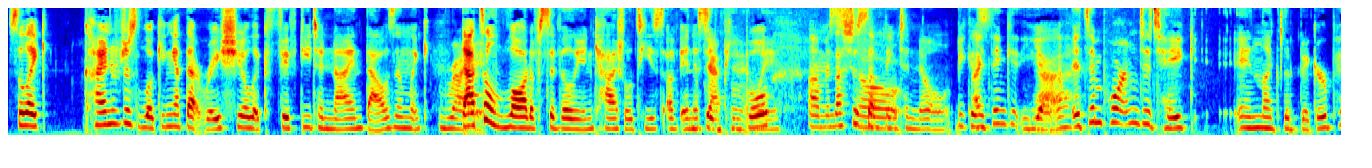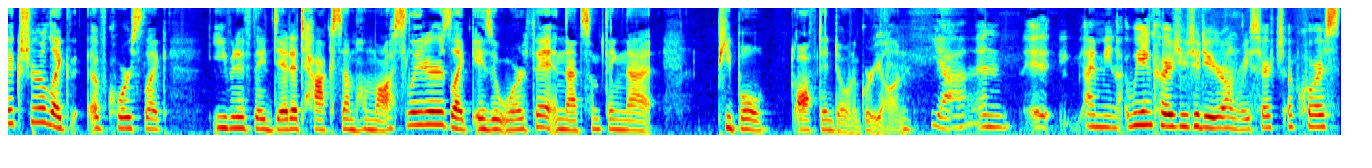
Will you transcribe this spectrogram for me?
So like kind of just looking at that ratio like 50 to 9,000 like that's a lot of civilian casualties of innocent people. Um and that's just something to know because I think it, yeah, yeah. it's important to take in like the bigger picture. Like, of course, like even if they did attack some Hamas leaders, like, is it worth it? And that's something that people often don't agree on. Yeah, and it, I mean, we encourage you to do your own research, of course,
